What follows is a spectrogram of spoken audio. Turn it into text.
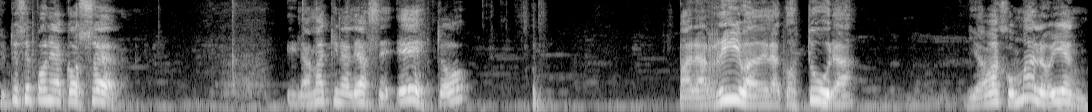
Si usted se pone a coser y la máquina le hace esto para arriba de la costura y abajo malo bien,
